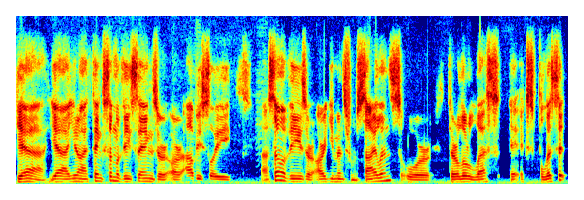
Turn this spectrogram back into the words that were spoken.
Yeah, yeah. You know, I think some of these things are, are obviously, uh, some of these are arguments from silence or they're a little less explicit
